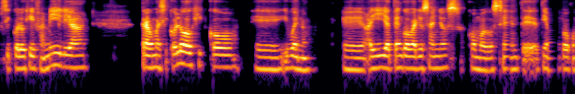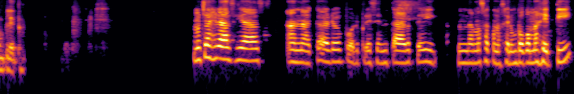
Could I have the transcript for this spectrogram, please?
psicología y familia, trauma psicológico, y bueno, ahí ya tengo varios años como docente de tiempo completo. Muchas gracias, Ana Caro, por presentarte y darnos a conocer un poco más de ti.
